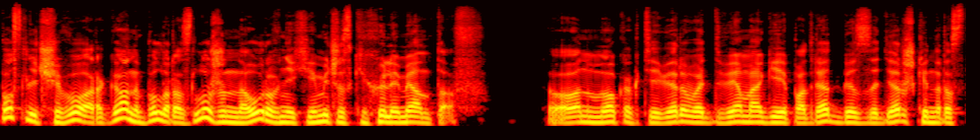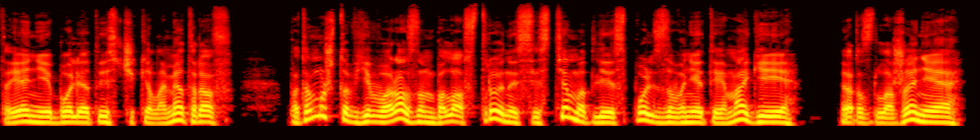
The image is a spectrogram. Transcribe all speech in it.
после чего орган был разложен на уровне химических элементов. Он мог активировать две магии подряд без задержки на расстоянии более тысячи километров, потому что в его разум была встроена система для использования этой магии, разложения,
